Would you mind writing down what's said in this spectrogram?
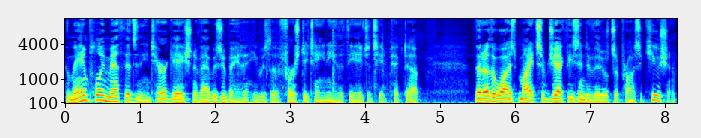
who may employ methods in the interrogation of Abu Zubaydah, he was the first detainee that the agency had picked up, that otherwise might subject these individuals to prosecution.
